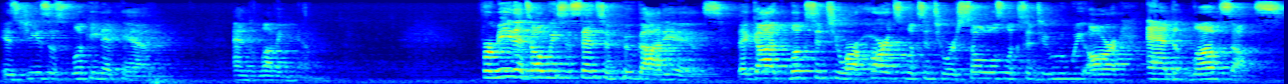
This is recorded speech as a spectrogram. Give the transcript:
is Jesus looking at him and loving him. For me, that's always a sense of who God is. That God looks into our hearts, looks into our souls, looks into who we are, and loves us.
